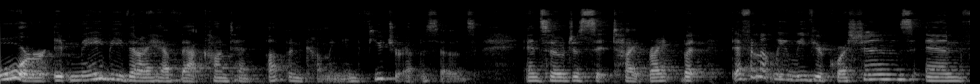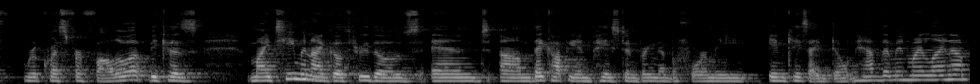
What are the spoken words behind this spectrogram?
Or it may be that I have that content up and coming in future episodes. And so just sit tight, right? But definitely leave your questions and requests for follow-up because my team and I go through those and um, they copy and paste and bring them before me in case I don't have them in my lineup.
